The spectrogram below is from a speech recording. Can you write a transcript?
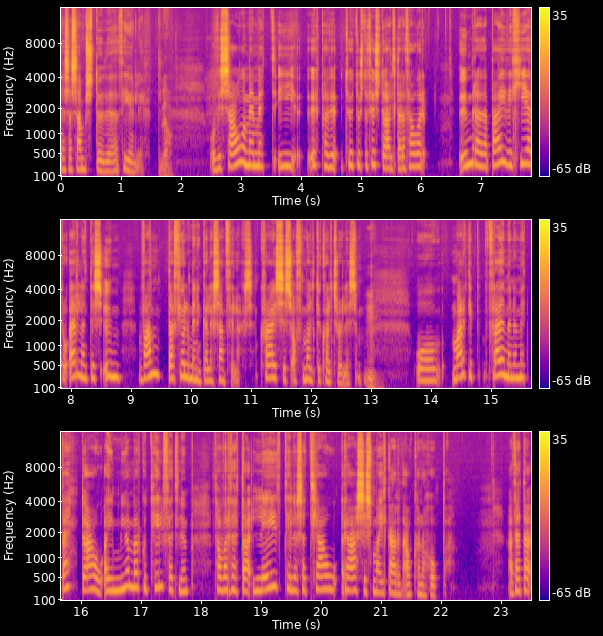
þessa samstöðu eða þýjunlíkt. Já og við sáum einmitt í upphafi 2001. aldar að þá var umræða bæði hér og erlendis um vanda fjölmenningaleg samfélags, crisis of multiculturalism mm. og margi fræðmennum mitt bentu á að í mjög mörgum tilfellum þá var þetta leið til þess að tjá rasisma í garð ákvæmna hópa. Að þetta,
